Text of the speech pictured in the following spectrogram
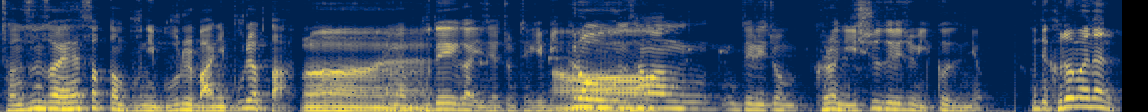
전순서에 했었던 분이 물을 많이 뿌렸다. 그러면 어... 무대가 이제 좀 되게 미끄러운 아. 상황들이 좀 그런 이슈들이 좀 있거든요. 근데 그러면은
